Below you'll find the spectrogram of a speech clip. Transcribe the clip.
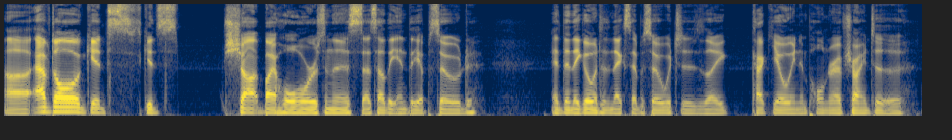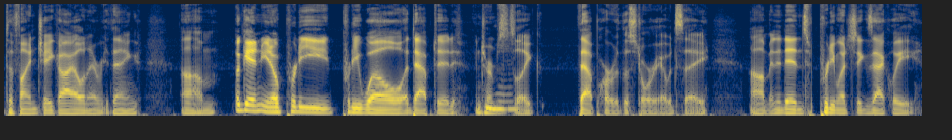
Uh Avdol gets gets shot by Hol Horse in this. That's how they end the episode. And then they go into the next episode, which is like Kakyoin and Polnareff trying to to find J. Geil and everything. Um, again, you know, pretty pretty well adapted in terms of like that part of the story, I would say. Um, and it ends pretty much exactly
